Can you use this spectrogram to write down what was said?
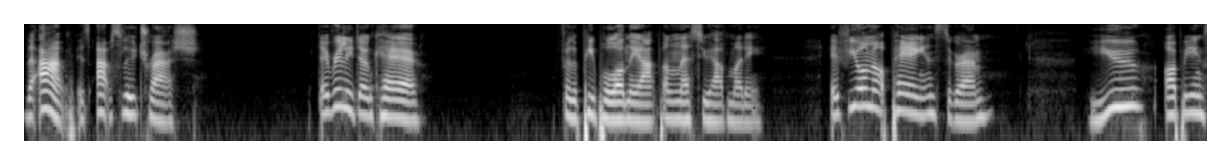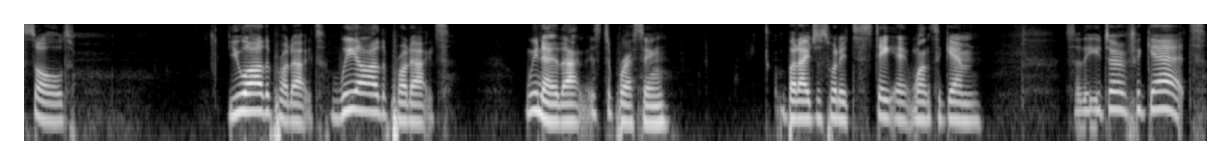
the app is absolute trash. They really don't care for the people on the app unless you have money. If you're not paying Instagram, you are being sold. You are the product. We are the product. We know that. It's depressing. But I just wanted to state it once again so that you don't forget.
